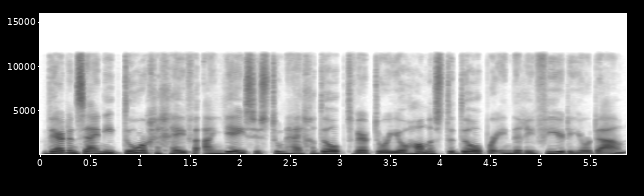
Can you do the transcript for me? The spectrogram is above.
Werden zij niet doorgegeven aan Jezus toen hij gedoopt werd door Johannes de Doper in de rivier de Jordaan?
